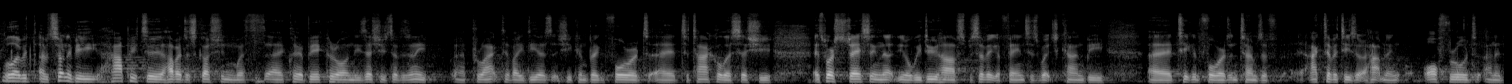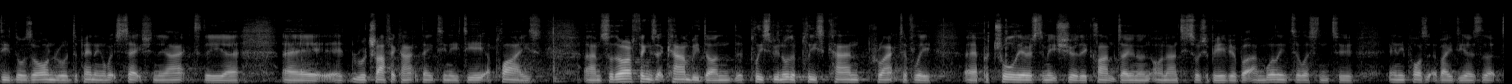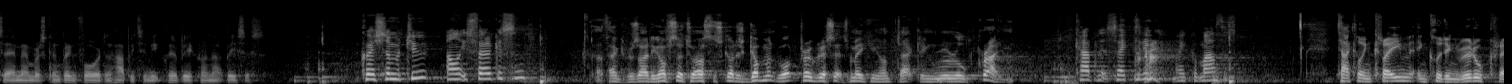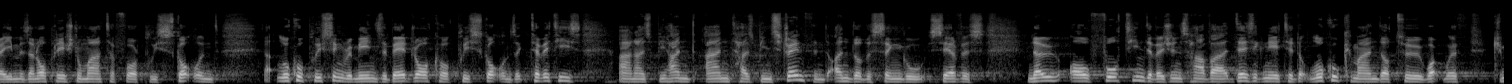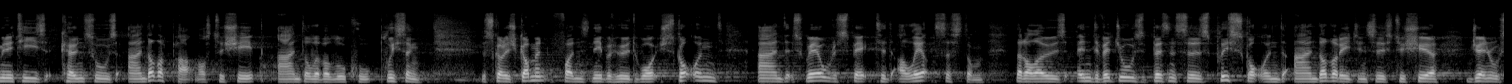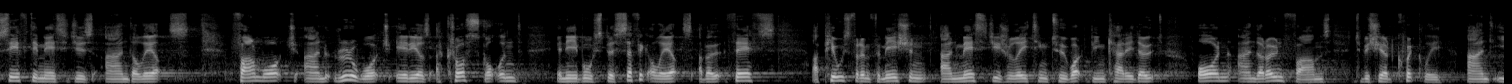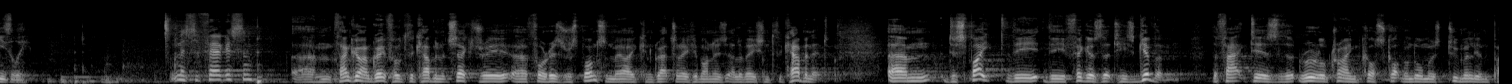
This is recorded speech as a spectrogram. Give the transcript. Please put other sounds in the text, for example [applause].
Well, I would, I would certainly be happy to have a discussion with uh, Claire Baker on these issues. If there's any uh, proactive ideas that she can bring forward uh, to tackle this issue, it's worth stressing that you know, we do have specific offences which can be uh, taken forward in terms of activities that are happening off-road and indeed those on-road, depending on which section of the Act, the uh, uh, Road Traffic Act 1988 applies. Um, so there are things that can be done. The police, we know the police can proactively uh, patrol areas to make sure they clamp down on, on antisocial behaviour, but I'm willing to listen to any positive ideas that uh, members can bring forward. and happy to meet Claire Baker on that basis. Question number two, Alex Ferguson. Uh, thank you, Presiding Officer. To ask the Scottish Government what progress it's making on tackling rural crime. Cabinet Secretary Michael Matheson. Tackling crime, including rural crime, is an operational matter for Police Scotland. Uh, local policing remains the bedrock of Police Scotland's activities and has, been, and has been strengthened under the single service. Now, all 14 divisions have a designated local commander to work with communities, councils and other partners to shape and deliver local policing. The Scottish Government funds Neighbourhood Watch Scotland and its well-respected alert system that allows individuals, businesses, Police Scotland and other agencies to share general safety messages and alerts. Farm Watch and Rural Watch areas across Scotland enable specific alerts about thefts, appeals for information and messages relating to work being carried out on and around farms to be shared quickly and easily. Mr Fergusson. Um, thank you. I'm grateful to the Cabinet Secretary uh, for his response and may I congratulate him on his elevation to the Cabinet. Um, despite the, the figures that he's given, the fact is that rural crime cost Scotland almost £2 million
